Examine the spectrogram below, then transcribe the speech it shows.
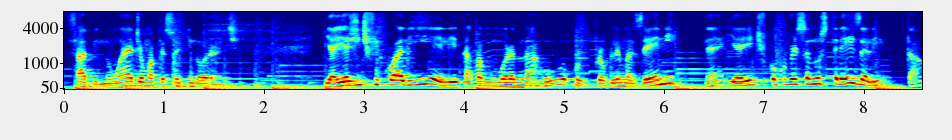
sabe? Não é de uma pessoa ignorante. E aí a gente ficou ali, ele tava morando na rua por problemas N, né? E aí a gente ficou conversando os três ali tal.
